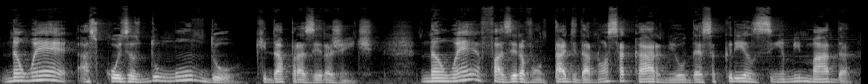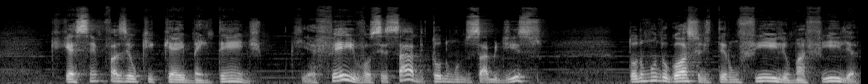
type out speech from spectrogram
Não é as coisas do mundo que dá prazer a gente. Não é fazer a vontade da nossa carne ou dessa criancinha mimada que quer sempre fazer o que quer e bem entende, que é feio, você sabe, todo mundo sabe disso. Todo mundo gosta de ter um filho, uma filha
